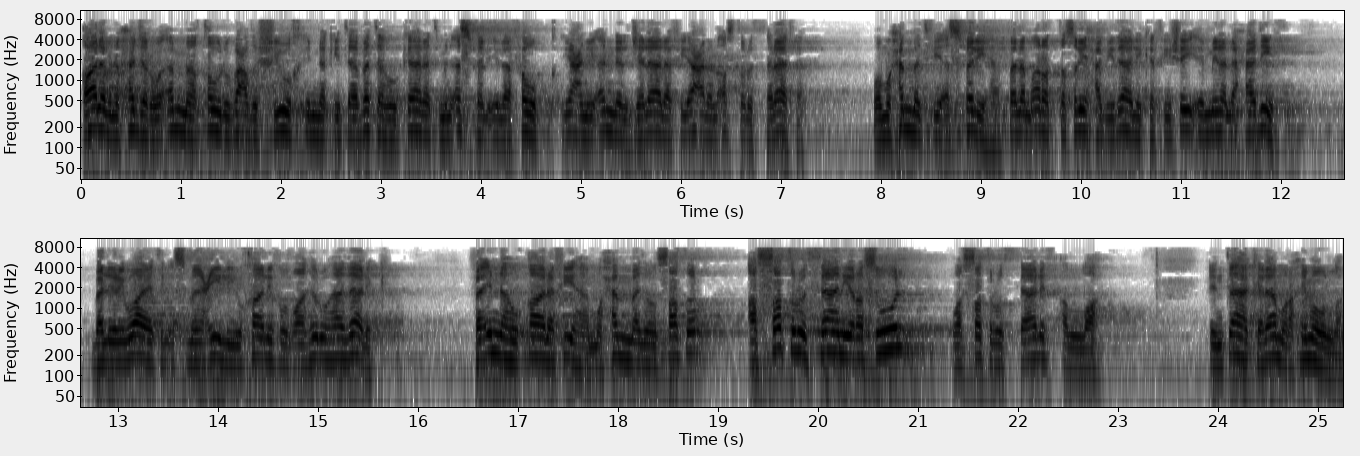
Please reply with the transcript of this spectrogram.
قال ابن حجر وأما قول بعض الشيوخ إن كتابته كانت من أسفل إلى فوق يعني أن الجلال في أعلى الأسطر الثلاثة ومحمد في أسفلها فلم أرى التصريح بذلك في شيء من الأحاديث بل رواية الإسماعيلي يخالف ظاهرها ذلك. فإنه قال فيها محمد سطر السطر الثاني رسول والسطر الثالث الله. انتهى كلامه رحمه الله.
